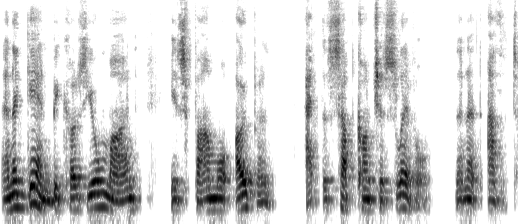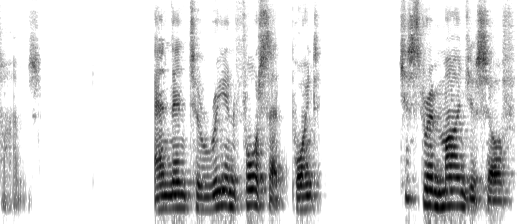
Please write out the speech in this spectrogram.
And again, because your mind is far more open at the subconscious level than at other times. And then to reinforce that point, just remind yourself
